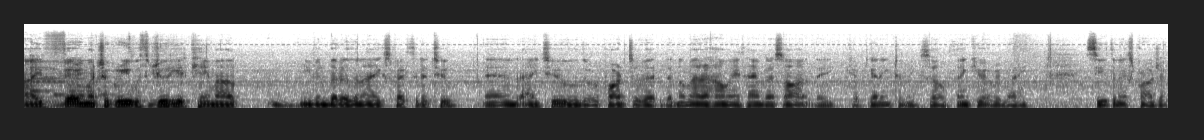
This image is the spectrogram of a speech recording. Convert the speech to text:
I very much agree with Judy. It came out even better than I expected it to. And I too, there were parts of it that no matter how many times I saw it, they kept getting to me. So thank you, everybody. See you at the next project.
